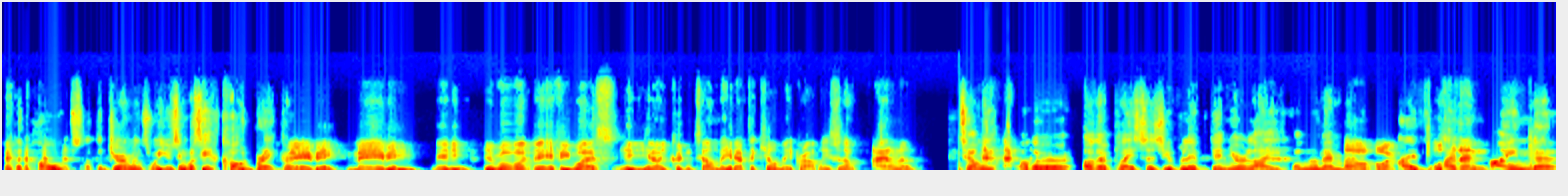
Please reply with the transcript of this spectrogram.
the codes that the Germans were using. Was he a code breaker? Maybe, maybe, maybe he won't. If he was, he, you know, he couldn't tell me. He'd have to kill me probably. So I don't know. Tell me other other places you've lived in your life, and remember, Oh boy. I've, Well, so I've then- defined uh,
